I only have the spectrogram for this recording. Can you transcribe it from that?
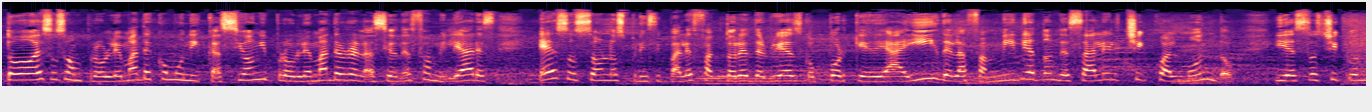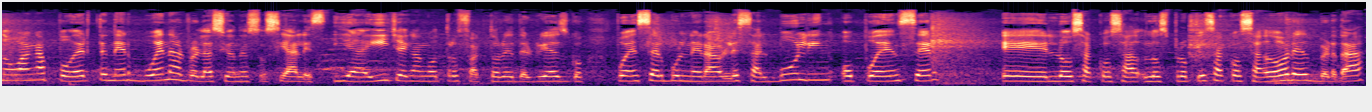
todo eso son problemas de comunicación y problemas de relaciones familiares. Esos son los principales factores de riesgo, porque de ahí, de la familia es donde sale el chico al mundo y estos chicos no van a poder tener buenas relaciones sociales y ahí llegan otros factores de riesgo. Pueden ser vulnerables al bullying o pueden ser eh, los, los propios acosadores, ¿verdad?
